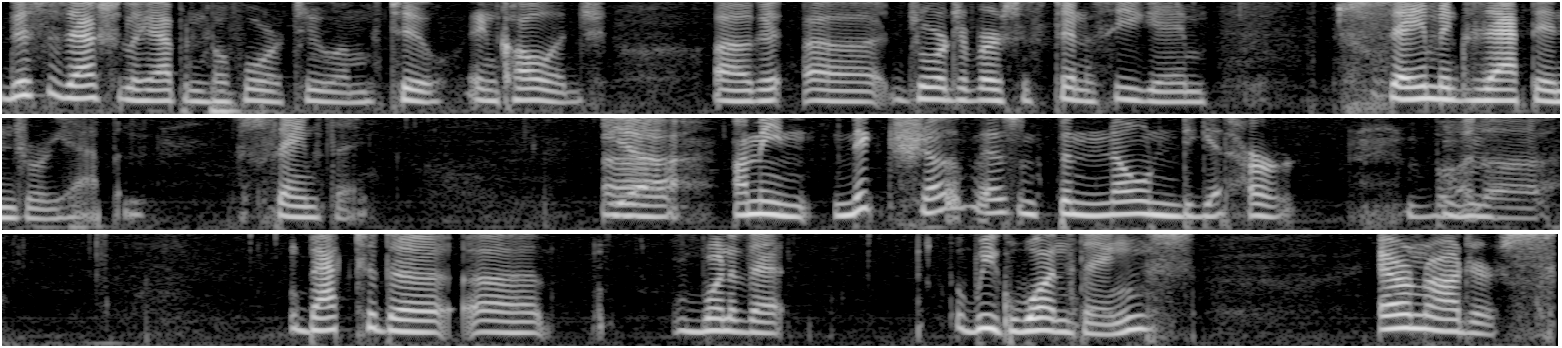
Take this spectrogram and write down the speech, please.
This has actually happened before to him too in college. Uh, uh, Georgia versus Tennessee game, same exact injury happened. Same thing. Uh, yeah. I mean, Nick Chubb hasn't been known to get hurt. But Mhm. uh Back to the uh, one of the week one things. Aaron Rodgers.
